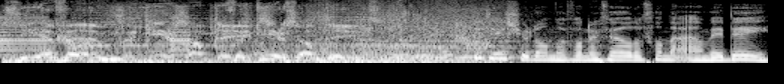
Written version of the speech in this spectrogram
ZFM, verkeersupdate. verkeersupdate. Dit is Jolanda van der Velde van de ANWB.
